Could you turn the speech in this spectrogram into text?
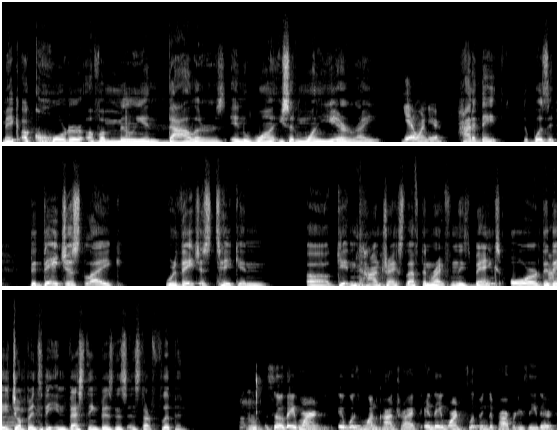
make a quarter of a million dollars in one? You said one year, right? Yeah, one year. How did they? Was it? Did they just like? Were they just taking? Uh, getting contracts left and right from these banks, or did they Uh, jump into the investing business and start flipping? So they weren't, it was one contract and they weren't flipping the properties either.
